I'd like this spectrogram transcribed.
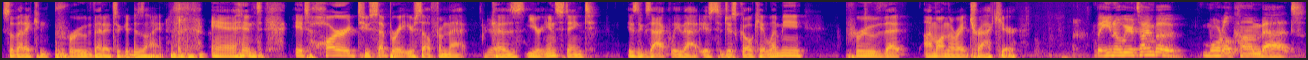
so that I can prove that it's a good design. and it's hard to separate yourself from that because your instinct is exactly that is to just go, okay, let me prove that I'm on the right track here. But you know, we were talking about Mortal Kombat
